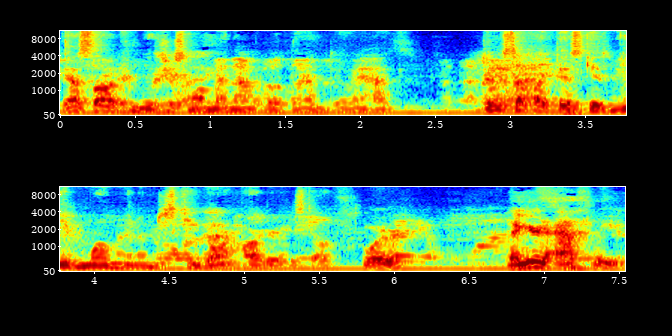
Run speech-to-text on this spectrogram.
That's a lot for me. Is just momentum. Everything I'm doing, like doing stuff like this, gives me even more momentum. Just keep going harder and stuff. Word. Now you're an athlete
